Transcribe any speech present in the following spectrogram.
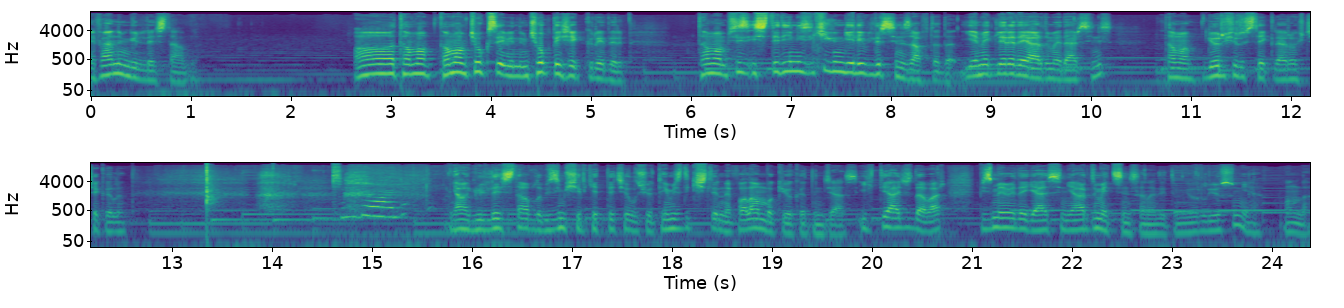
Efendim Güldeste abla. Aa tamam tamam çok sevindim çok teşekkür ederim. Tamam siz istediğiniz iki gün gelebilirsiniz haftada. Yemeklere de yardım edersiniz. Tamam görüşürüz tekrar hoşçakalın. Kim bu hali? Ya Güldeste abla bizim şirkette çalışıyor. Temizlik işlerine falan bakıyor kadıncağız. İhtiyacı da var. Bizim eve de gelsin yardım etsin sana dedim. Yoruluyorsun ya ondan.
